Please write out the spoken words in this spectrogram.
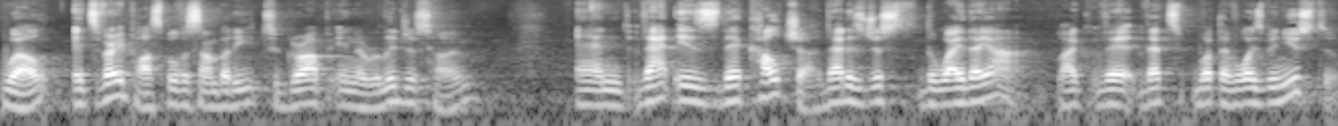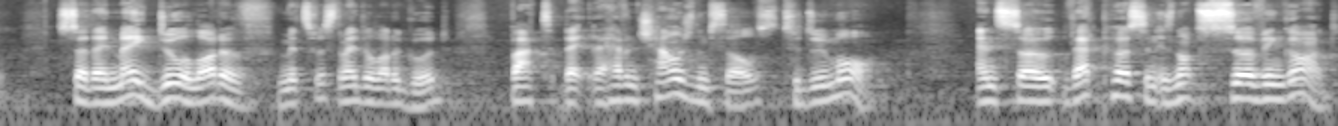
Well, it's very possible for somebody to grow up in a religious home And that is their culture. That is just the way they are. Like that's what they've always been used to. So they may do a lot of mitzvahs, they may do a lot of good, but they, they haven't challenged themselves to do more. And so that person is not serving God.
